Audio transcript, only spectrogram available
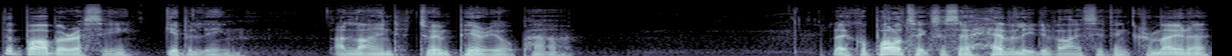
the Barbarassi Ghibelline, aligned to imperial power. Local politics are so heavily divisive in Cremona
